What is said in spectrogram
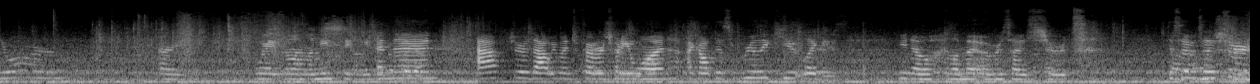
You are. All right. Wait, Mom, let me see. Let me take And a then after that, we went to Forever 21. I got this really cute, like, you know, I love my oversized shirts. This oversized shirt,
